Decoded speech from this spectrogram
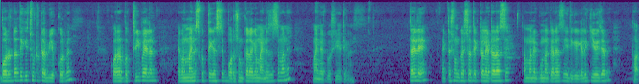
বড়টা থেকে ছোটোটা বিয়োগ করবেন। করার পর থ্রি পাইলেন। এখন মাইনাস করতে গেছে, বড় সংখ্যার আগে মাইনাস আছে মানে মাইনাস বসিয়ে দিলেন। তাইলে একটা সংখ্যার সাথে একটা লেটার আছে, তার মানে গুণাকার আছে, এদিকে গেলে কি হয়ে যাবে? ভাগ।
